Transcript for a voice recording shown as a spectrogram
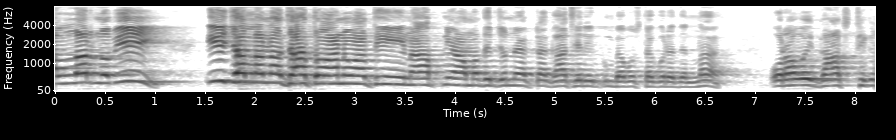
আল্লাহর নবী ই জাল্লানা জাত আনোয়াতিন, আপনি আমাদের জন্য একটা গাছের এরকম ব্যবস্থা করে দেন না। ওরা ওই গাছ থেকে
